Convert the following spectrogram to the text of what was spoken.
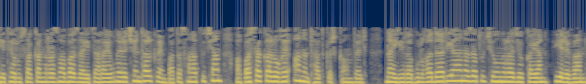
եթե ռուսական ռազմաբազայի ծառայողները չենթարկվեն պատասխանատվության, ապա սա կարող է անընդհատ կրկնվել։ Նաիրա Բուլղադարյան, Ազատություն ռադիոկայան, Երևան։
